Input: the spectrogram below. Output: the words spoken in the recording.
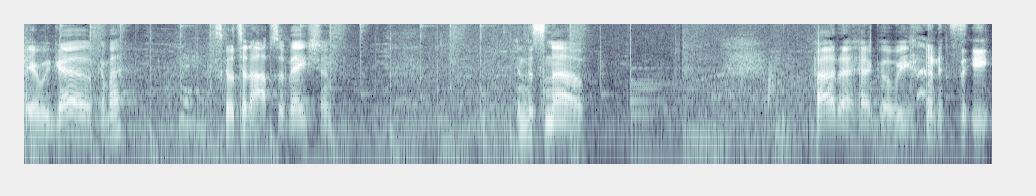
Here we go, come on. Let's go to the observation. In the snow. How the heck are we gonna see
